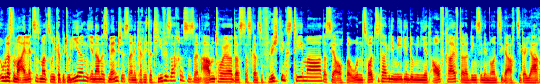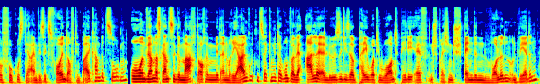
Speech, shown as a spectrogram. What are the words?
Um das nochmal ein letztes Mal zu rekapitulieren, Ihr Name ist Mensch ist eine karitative Sache. Es ist ein Abenteuer, das das ganze Flüchtlingsthema, das ja auch bei uns heutzutage die Medien dominiert, aufgreift, allerdings in dem 90er, 80er Jahre Fokus der 1 6 Freunde auf den Balkan bezogen. Und wir haben das Ganze gemacht, auch mit einem realen guten Zweck im Hintergrund, weil wir alle Erlöse dieser Pay What You Want PDF entsprechend spenden wollen und werden.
